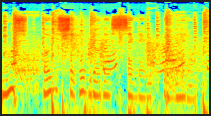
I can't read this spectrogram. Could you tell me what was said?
No estoy seguro de ser el primero.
